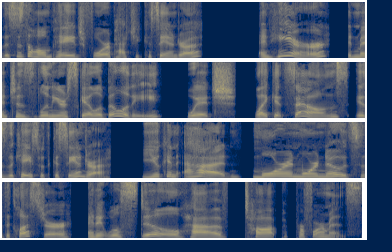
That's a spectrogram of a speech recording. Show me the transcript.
This is the home page for Apache Cassandra. And here it mentions linear scalability, which, like it sounds, is the case with Cassandra. You can add more and more nodes to the cluster, and it will still have top performance.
